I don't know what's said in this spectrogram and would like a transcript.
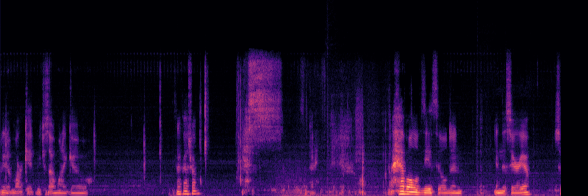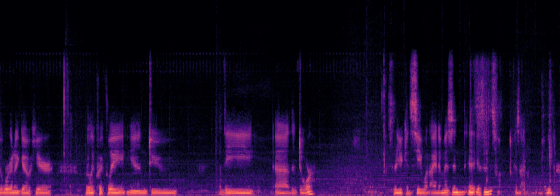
I need to mark it because I want to go. Can I fast travel? Yes. Okay. I have all of the Ithildin in this area, so we're gonna go here really quickly and do the uh, the door, so that you can see what item is in is in this one because I don't know either.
